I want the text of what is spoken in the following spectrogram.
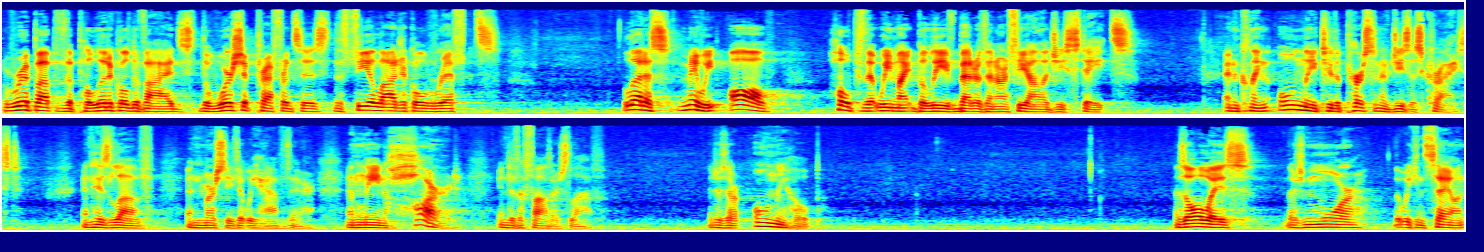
rip up the political divides, the worship preferences, the theological rifts. Let us, may we all hope that we might believe better than our theology states and cling only to the person of Jesus Christ and his love and mercy that we have there and lean hard into the Father's love. It is our only hope. As always, there's more that we can say on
